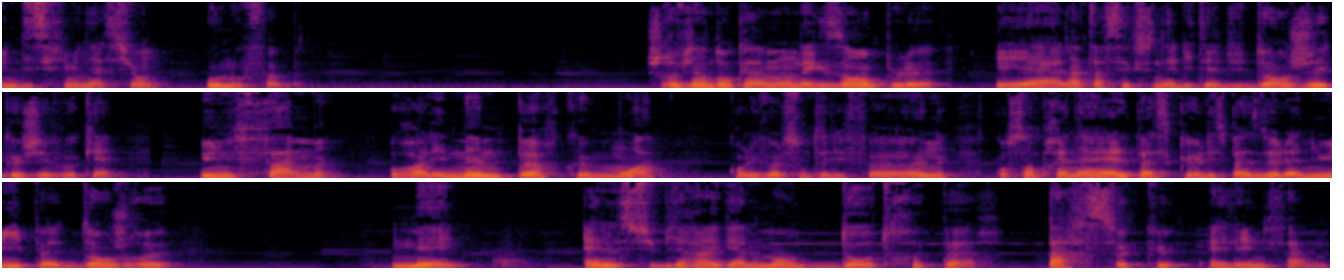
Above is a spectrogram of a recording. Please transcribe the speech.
une discrimination homophobe. Je reviens donc à mon exemple et à l'intersectionnalité du danger que j'évoquais. Une femme aura les mêmes peurs que moi, qu'on lui vole son téléphone, qu'on s'en prenne à elle parce que l'espace de la nuit peut être dangereux, mais elle subira également d'autres peurs parce qu'elle est une femme.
